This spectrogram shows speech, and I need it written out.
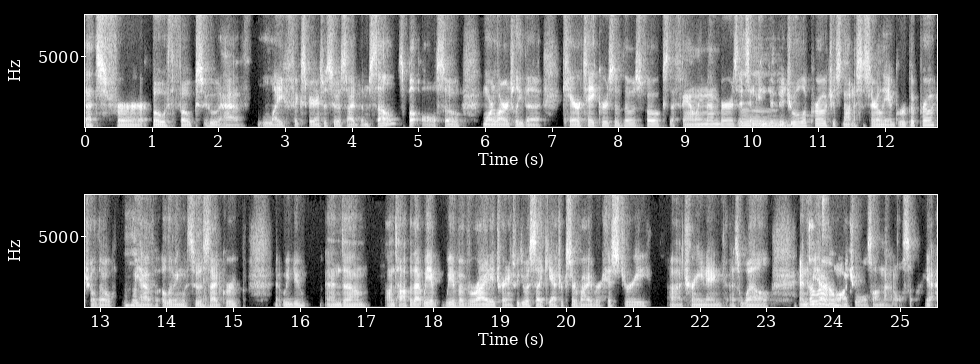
that's for both folks who have life experience with suicide themselves, but also more largely the caretakers of those folks, the family members. It's an Mm. individual approach. It's not necessarily a group approach, although we Mhm. have a living with suicide group that we do. And um, on top of that, we have we have a variety of trainings. We do a psychiatric survivor history uh, training as well, and Oh, we have wow. modules on that also. Yeah.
